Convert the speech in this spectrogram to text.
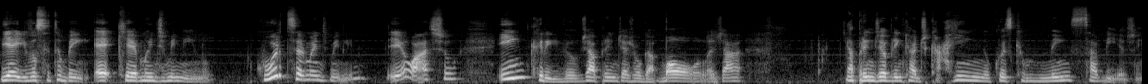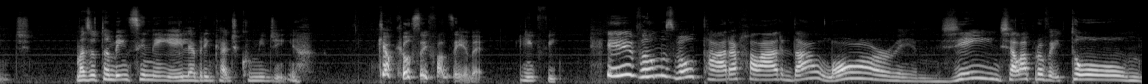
E aí, você também é que é mãe de menino. Curte ser mãe de menino? Eu acho incrível. Já aprendi a jogar bola, já aprendi a brincar de carrinho, coisa que eu nem sabia, gente. Mas eu também ensinei ele a brincar de comidinha, que é o que eu sei fazer, né? Enfim. E vamos voltar a falar da Lauren. Gente, ela aproveitou um,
